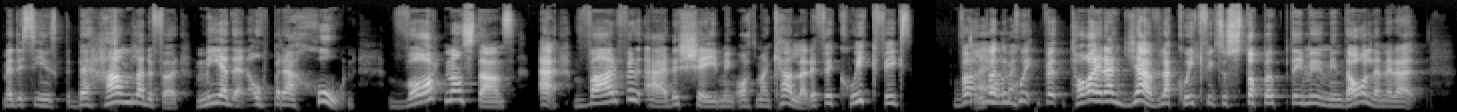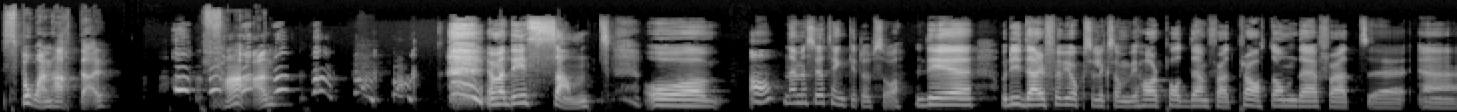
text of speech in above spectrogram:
medicinskt behandlade för med en operation. Vart någonstans är, varför är det shaming och att man kallar det för quick fix? Va, Nej, med. quick, ta eran jävla quick fix och stoppa upp det i Mumindalen era spånhattar. Fan. Ja men det är sant. Och ja, nej men så jag tänker typ så. Det, och det är därför vi också liksom, vi har podden för att prata om det, för att eh, eh,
